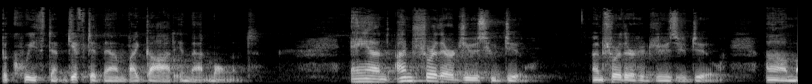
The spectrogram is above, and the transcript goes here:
bequeathed them, gifted them by God in that moment? And I'm sure there are Jews who do. I'm sure there are Jews who do. Um,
